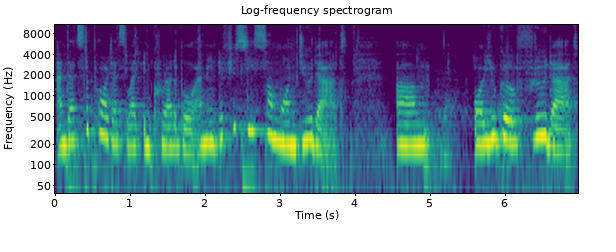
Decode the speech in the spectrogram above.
and that's the part that's like incredible. I mean if you see someone do that um, or you go through that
